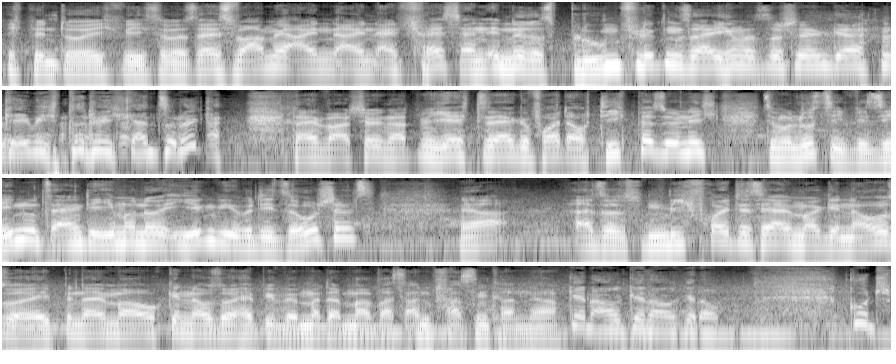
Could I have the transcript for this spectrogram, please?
Ich bin durch, wie ich sowas. Es war mir ein, ein, ein Fest, ein inneres Blumenpflücken, sage ich immer so schön gerne. Gebe ich natürlich gern zurück. Nein, war schön, hat mich echt sehr gefreut. Auch dich persönlich. Ist immer lustig. Wir sehen uns eigentlich immer nur irgendwie über die Socials. Ja, also mich freut es ja immer genauso. Ich bin da immer auch genauso happy, wenn man da mal was anfassen kann. Ja. Genau, genau, genau. Gut,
